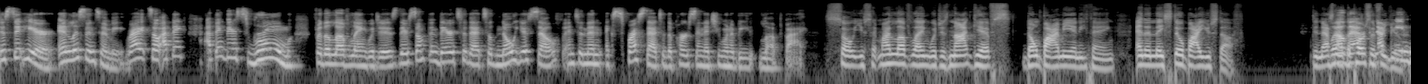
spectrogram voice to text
just sit here and listen to me right so i think i think there's room for the love languages there's something there to that to know yourself and to then express that to the person that you want to be loved by so you said my love language is not gifts don't buy me anything and then they still buy you stuff. Then that's well, not the that, person that for means, you.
